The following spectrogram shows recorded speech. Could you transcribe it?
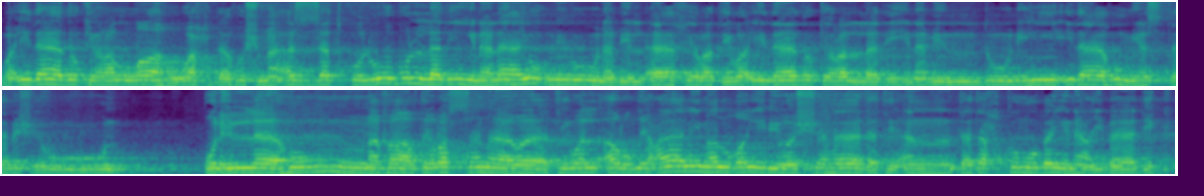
وإذا ذكر الله وحده اشمأزت قلوب الذين لا يؤمنون بالآخرة وإذا ذكر الذين من دونه إذا هم يستبشرون قل اللهم فاطر السماوات والأرض عالم الغيب والشهادة أنت تحكم بين عبادك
